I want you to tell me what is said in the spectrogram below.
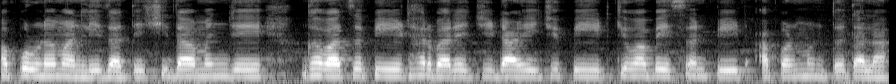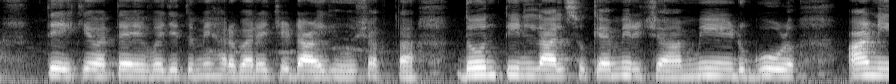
अपूर्ण मानली जाते. शिदा म्हणजे गव्हाचं पीठ हरभऱ्याची डाळीचे पीठ किंवा बेसन पीठ आपण म्हणतो त्याला. ते किंवा त्याऐवजी तुम्ही हरभऱ्याची डाळ घेऊ शकता. दोन तीन लाल सुक्या मिरच्या मीठ गूळ आणि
